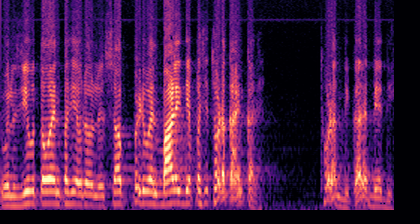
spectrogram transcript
ઓલું જીવતો હોય ને પછી ઓલું સપ પડ્યું હોય ને બાળી દે, પછી થોડા કાંઈ કરે. થોડાક દી કરે, બે દી.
